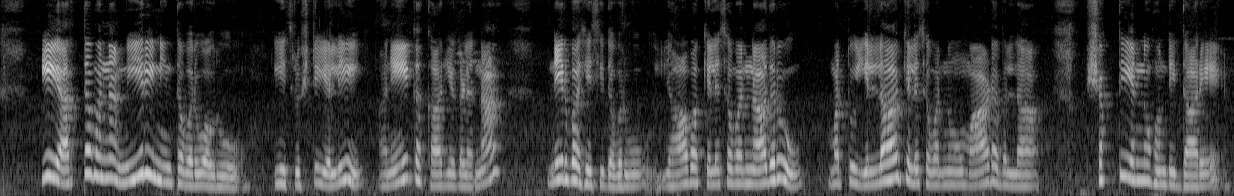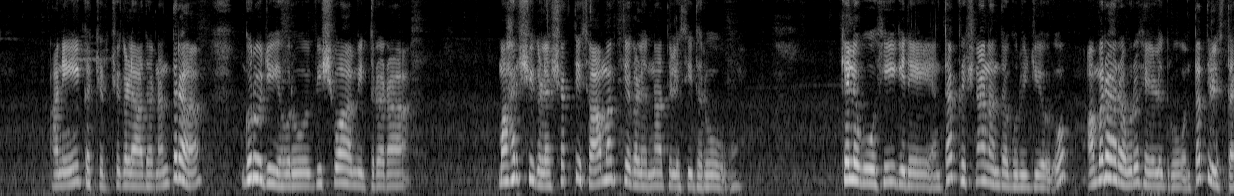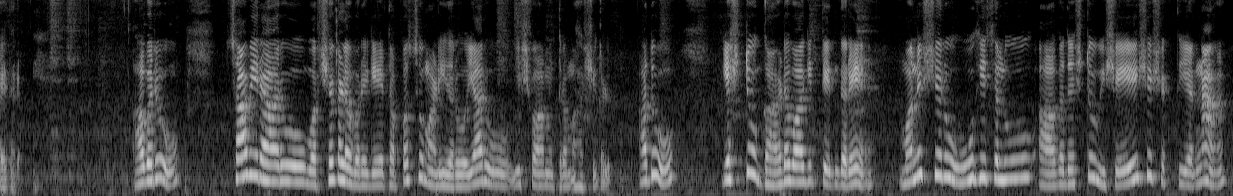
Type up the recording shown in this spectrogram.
ಈ ಅರ್ಥವನ್ನು ಮೀರಿ ನಿಂತವರು ಅವರು. ಈ ಸೃಷ್ಟಿಯಲ್ಲಿ ಅನೇಕ ಕಾರ್ಯಗಳನ್ನು ನಿರ್ವಹಿಸಿದವರು. ಯಾವ ಕೆಲಸವನ್ನಾದರೂ ಮತ್ತು ಎಲ್ಲ ಕೆಲಸವನ್ನು ಮಾಡಬಲ್ಲ ಶಕ್ತಿಯನ್ನು ಹೊಂದಿದ್ದಾರೆ. ಅನೇಕ ಚರ್ಚೆಗಳಾದ ನಂತರ ಗುರೂಜಿಯವರು ವಿಶ್ವಾಮಿತ್ರರ ಮಹರ್ಷಿಗಳ ಶಕ್ತಿ ಸಾಮರ್ಥ್ಯಗಳನ್ನು ತಿಳಿಸಿದರು. ಕೆಲವು ಹೀಗಿದೆ ಅಂತ ಕೃಷ್ಣಾನಂದ ಗುರೂಜಿಯವರು ಅಮರರವರು ಹೇಳಿದರು ಅಂತ ತಿಳಿಸ್ತಾ ಇದ್ದಾರೆ. ಅವರು ಸಾವಿರಾರು ವರ್ಷಗಳವರೆಗೆ ತಪಸ್ಸು ಮಾಡಿದರು. ಯಾರು? ವಿಶ್ವಾಮಿತ್ರ ಮಹರ್ಷಿಗಳು. ಅದು ಎಷ್ಟು ಗಾಢವಾಗಿತ್ತೆಂದರೆ ಮನುಷ್ಯರು ಊಹಿಸಲು ಆಗದಷ್ಟು ವಿಶೇಷ ಶಕ್ತಿಯನ್ನು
